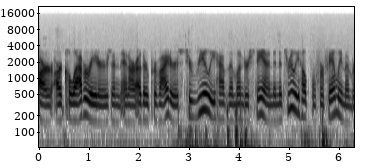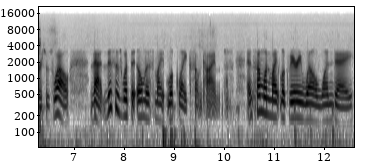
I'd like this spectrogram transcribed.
our, our collaborators and, and our other providers to really have them understand, and it's really helpful for family members as well, that this is what the illness might look like sometimes. And someone might look very well one day,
